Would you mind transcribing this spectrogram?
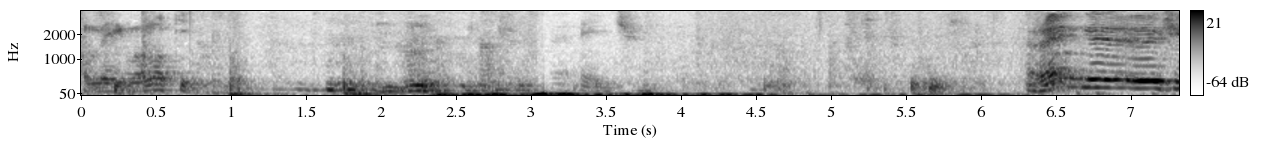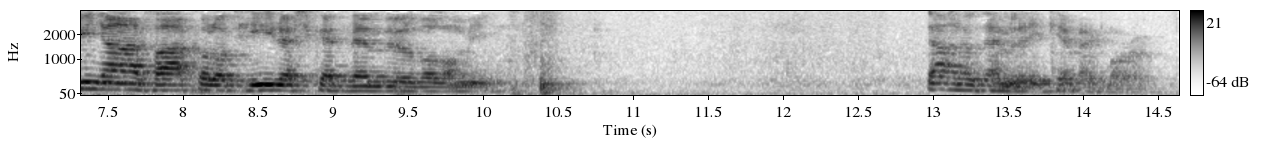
Van még valaki? Nincs. Rengő ősi nyárfák alatt híres kedvemből valami. Tán az emléke megmaradt.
